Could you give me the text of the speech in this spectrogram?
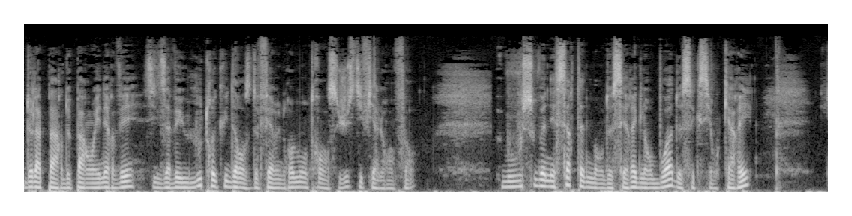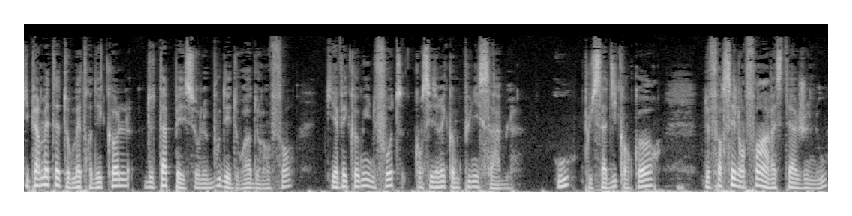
de la part de parents énervés s'ils avaient eu l'outrecuidance de faire une remontrance justifiée à leur enfant, vous vous souvenez certainement de ces règles en bois de section carrée qui permettaient au maître d'école de taper sur le bout des doigts de l'enfant qui avait commis une faute considérée comme punissable, ou, plus sadique encore, de forcer l'enfant à rester à genoux,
